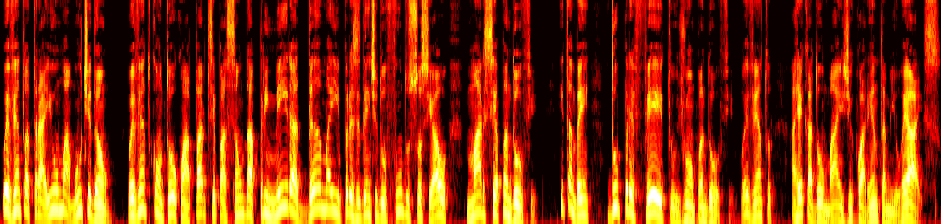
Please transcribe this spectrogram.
o evento atraiu uma multidão. O evento contou com a participação da primeira dama e presidente do Fundo Social, Márcia Pandolfi, e também do prefeito João Pandolfi. O evento arrecadou mais de 40 mil reais.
